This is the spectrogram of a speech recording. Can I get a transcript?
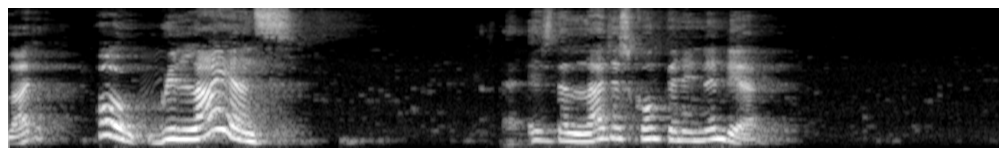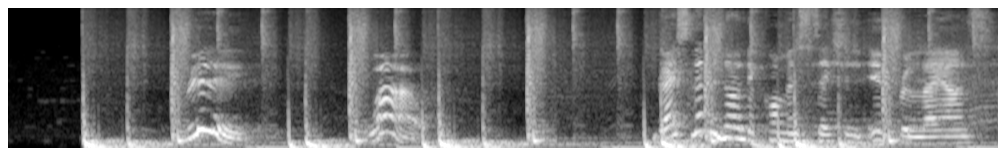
Large, oh, Reliance is the largest company in India. Really? Wow. Guys, let me know in the comment section if Reliance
